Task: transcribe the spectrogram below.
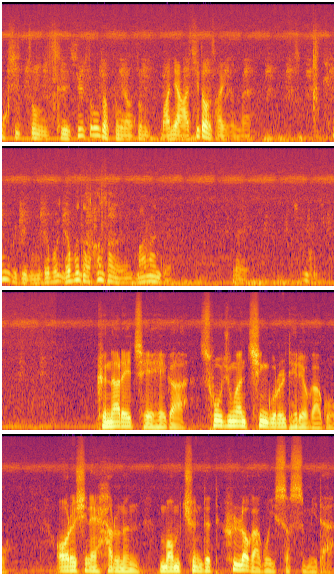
혹시 좀 그 실종자 분이랑 좀 많이 아시던 사이셨나요? 친구지 뭐 내보, 내보다 한 살 많은데 네. 그날의 재해가 소중한 친구를 데려가고 어르신의 하루는 멈춘 듯 흘러가고 있었습니다.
